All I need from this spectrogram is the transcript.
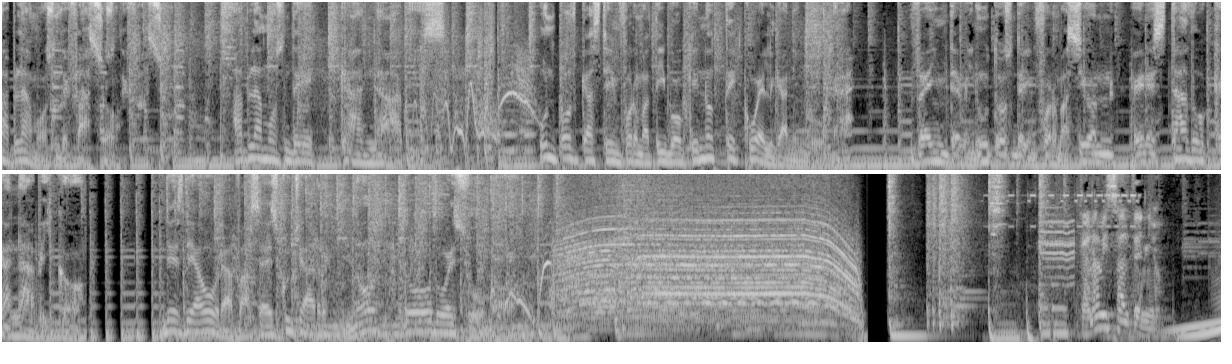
Hablamos de Faso. Hablamos de cannabis. Un podcast informativo que no te cuelga ninguna. 20 minutos de información en estado canábico. Desde ahora vas a escuchar No todo es humo. Cannabis salteño.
